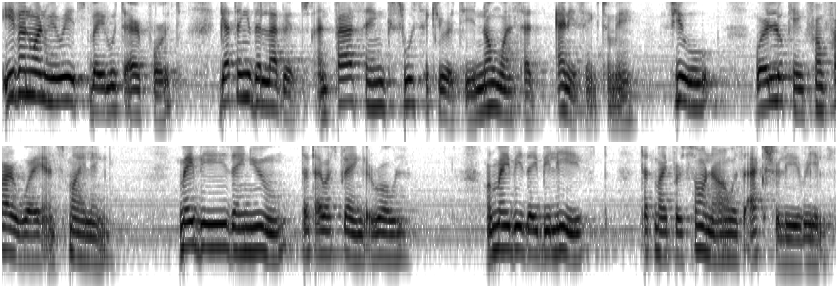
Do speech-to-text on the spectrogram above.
Even when we reached Beirut airport, getting the luggage and passing through security, no one said anything to me. Few were looking from far away and smiling. Maybe they knew that I was playing a role, or maybe they believed that my persona was actually real.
